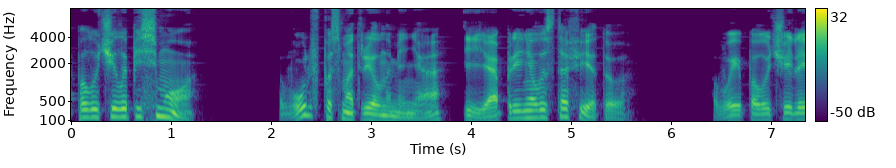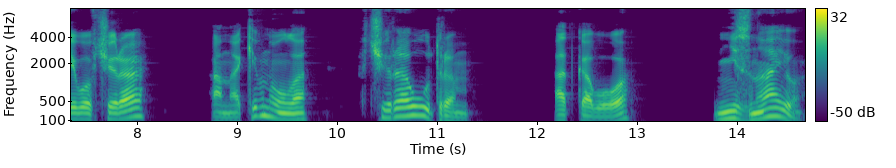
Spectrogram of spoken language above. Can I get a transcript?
получила письмо». Вульф посмотрел на меня, и я принял эстафету. «Вы получили его вчера?» Она кивнула. «Вчера утром». «От кого?» «Не знаю.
